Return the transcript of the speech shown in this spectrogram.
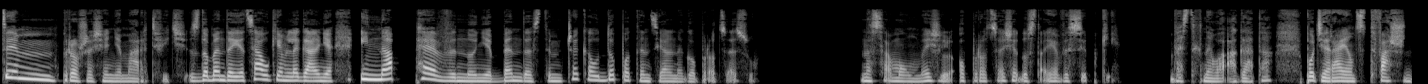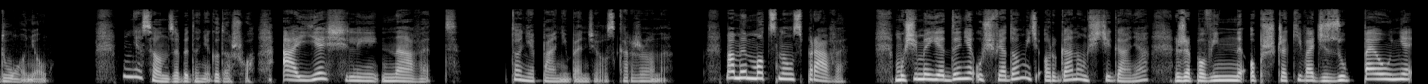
Tym proszę się nie martwić, zdobędę je całkiem legalnie i na pewno nie będę z tym czekał do potencjalnego procesu. Na samą myśl o procesie dostaję wysypki. Westchnęła Agata, pocierając twarz dłonią. Nie sądzę, by do niego doszło. A jeśli nawet, to nie pani będzie oskarżona. Mamy mocną sprawę. Musimy jedynie uświadomić organom ścigania, że powinny obszczekiwać zupełnie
